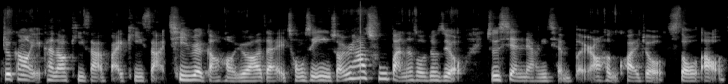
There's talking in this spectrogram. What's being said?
就刚好也看到 Kisa 白 Kisa 七月刚好又要再重新印刷，因为它出版的时候就只有就是限量一千本，然后很快就 sold out。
